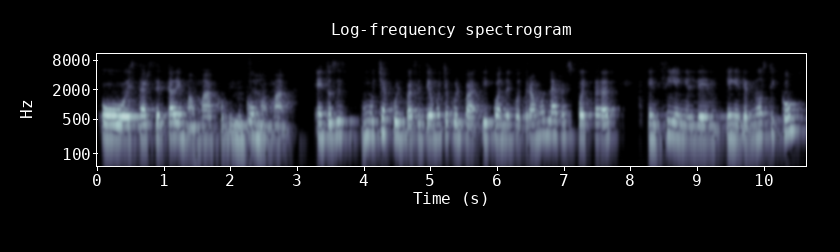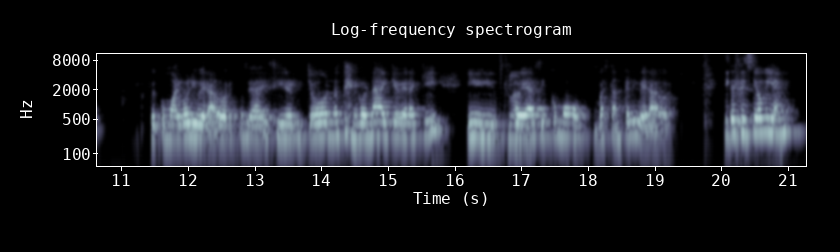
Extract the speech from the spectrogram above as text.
o estar cerca de mamá, convivir con mamá. Entonces, mucha culpa, sentía mucha culpa. Y cuando encontramos las respuestas en sí, en el, en el diagnóstico, fue como algo liberador. O sea, decir, yo no tengo nada que ver aquí. Y fue así como bastante liberador. ¿Y Se sintió bien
